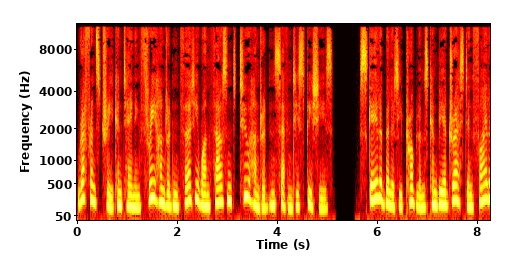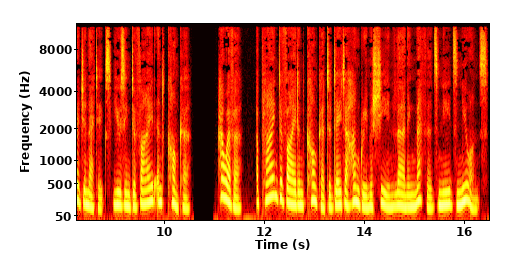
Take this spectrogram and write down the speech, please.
reference tree containing 331,270 species. Scalability problems can be addressed in phylogenetics using divide and conquer. However, applying divide and conquer to data hungry machine learning methods needs nuance.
